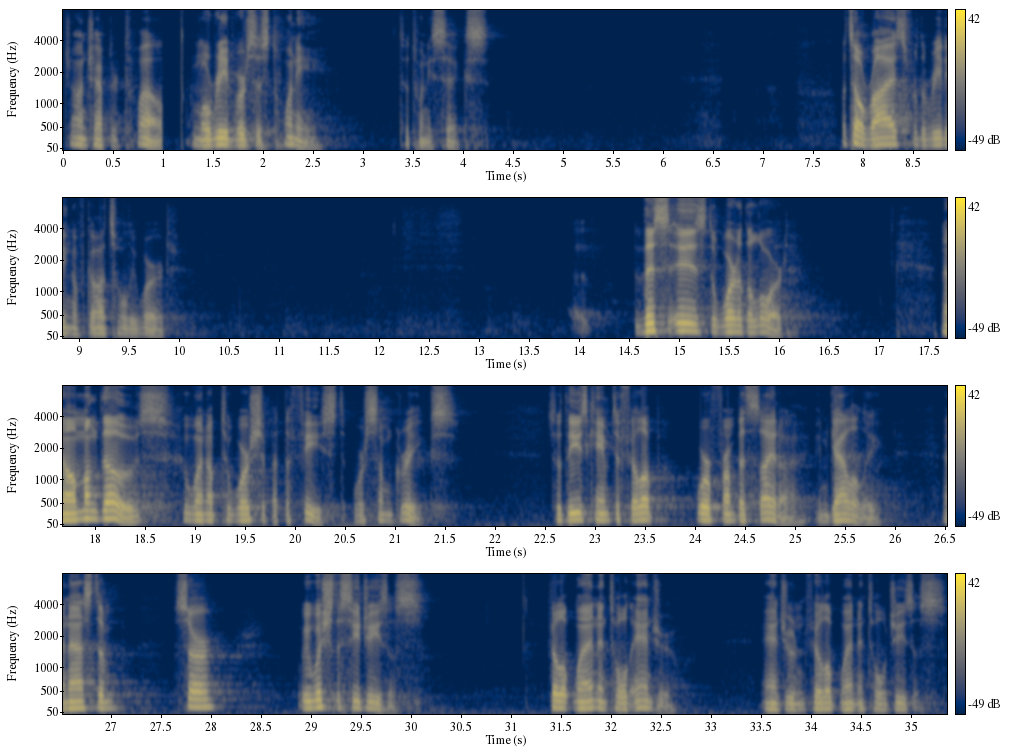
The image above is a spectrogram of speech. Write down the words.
John chapter 12. And we'll read verses 20 to 26. Let's all rise for the reading of God's holy word. This is the word of the Lord. Now, among those who went up to worship at the feast were some Greeks. So these came to Philip, who were from Bethsaida in Galilee, and asked him, Sir, we wish to see Jesus. Philip went and told Andrew. Andrew and Philip went and told Jesus.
